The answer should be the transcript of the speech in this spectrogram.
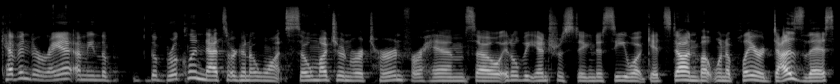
Kevin Durant, I mean the the Brooklyn Nets are going to want so much in return for him, so it'll be interesting to see what gets done, but when a player does this,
